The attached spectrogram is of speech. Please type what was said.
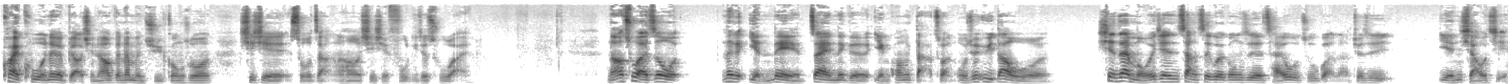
快哭的那个表情，然后跟他们鞠躬说谢谢所长，然后谢谢副理就出来。然后出来之后。那个眼泪在那个眼眶打转，我就遇到我现在某一间上市贵公司的财务主管了，就是严小姐，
